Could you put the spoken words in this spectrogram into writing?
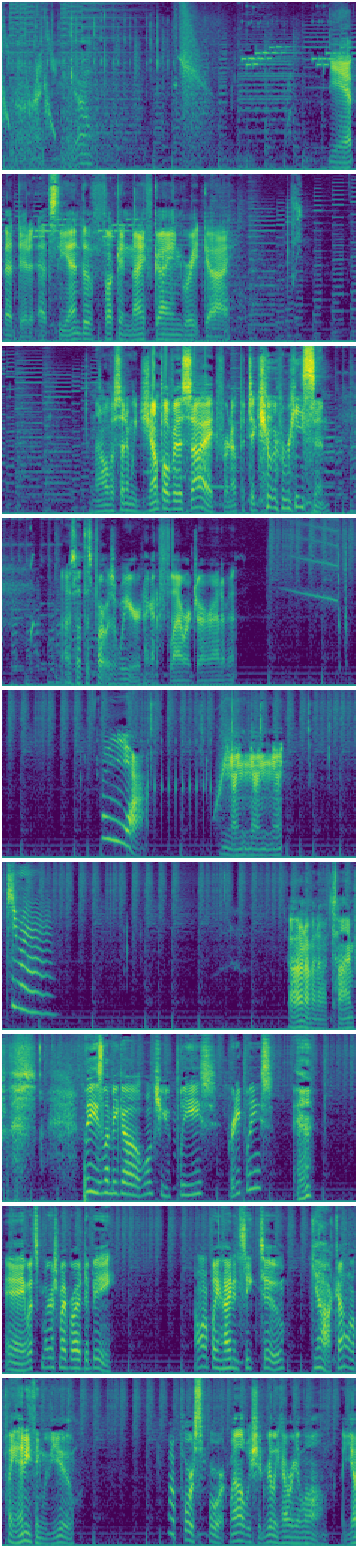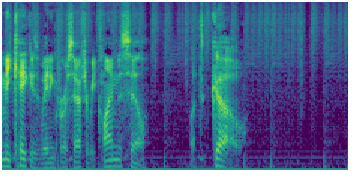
Alright, here we go. Yep, that did it. That's the end of fucking Knife Guy and Grate Guy. And then all of a sudden we jump over the side for no particular reason. I thought this part was weird. I got a flower jar out of it. Oh, I don't have enough time for this. Please let me go, won't you? Please, pretty please. Huh? Hey, what's where's my bride to be? I want to play hide and seek too. Yuck! I don't want to play anything with you. What a poor sport. Well, we should really hurry along. A yummy cake is waiting for us after we climb this hill. Let's go.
